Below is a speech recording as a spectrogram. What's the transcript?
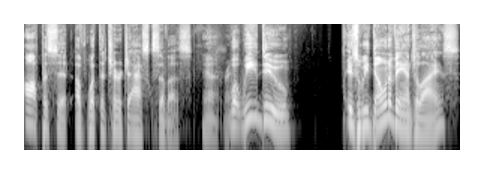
opposite of what the church asks of us. Yeah. Right. What we do is we don't evangelize,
